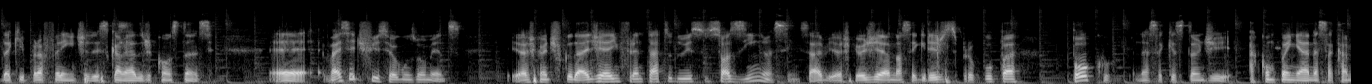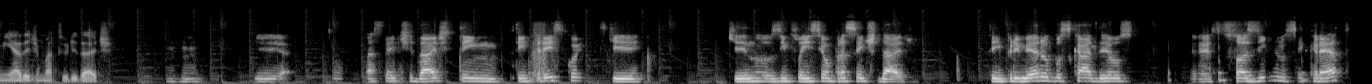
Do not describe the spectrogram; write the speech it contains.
daqui para frente desse caminhado de constância. É, vai ser difícil em alguns momentos. Eu acho que a dificuldade é enfrentar tudo isso sozinho, assim, sabe? Eu acho que hoje a nossa igreja se preocupa pouco nessa questão de acompanhar nessa caminhada de maturidade. Uhum. E a santidade tem, tem três coisas que, que nos influenciam para a santidade. Tem primeiro buscar Deus é, sozinho, no secreto.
